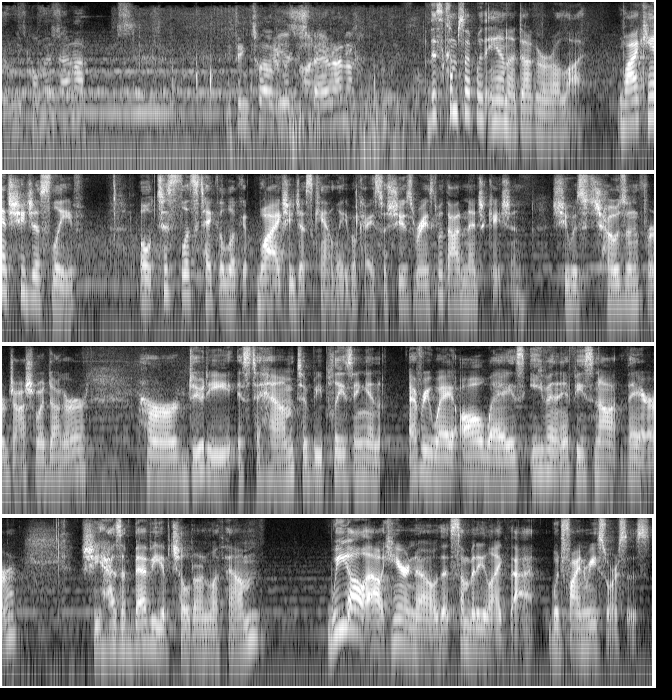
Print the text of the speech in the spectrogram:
Do you any comment, Anna? Do you think 12 years is fair, Anna? This comes up with Anna Duggar a lot. Why can't she just leave? Oh, just let's take a look at why she just can't leave. Okay, so she was raised without an education. She was chosen for Joshua Duggar. Her duty is to him to be pleasing in every way, always, even if he's not there. She has a bevy of children with him. We all out here know that somebody like that would find resources.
